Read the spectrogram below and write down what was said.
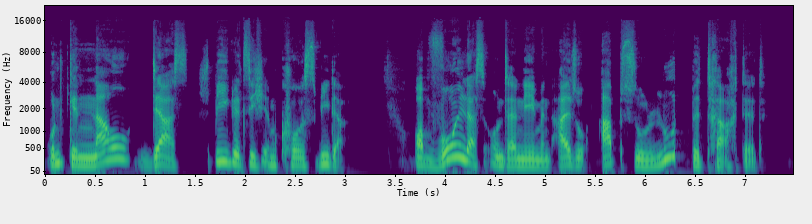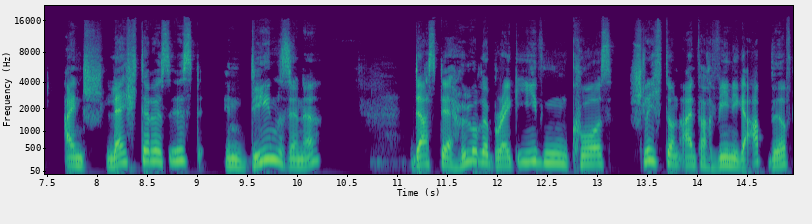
Und genau das spiegelt sich im Kurs wieder. Obwohl das Unternehmen also absolut betrachtet ein schlechteres ist, in dem Sinne, dass der höhere Break-Even-Kurs schlicht und einfach weniger abwirft,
